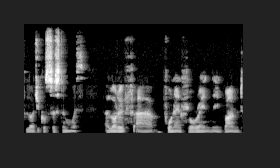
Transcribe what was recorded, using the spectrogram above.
ecological system with a lot of uh, fauna and flora in the environment.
